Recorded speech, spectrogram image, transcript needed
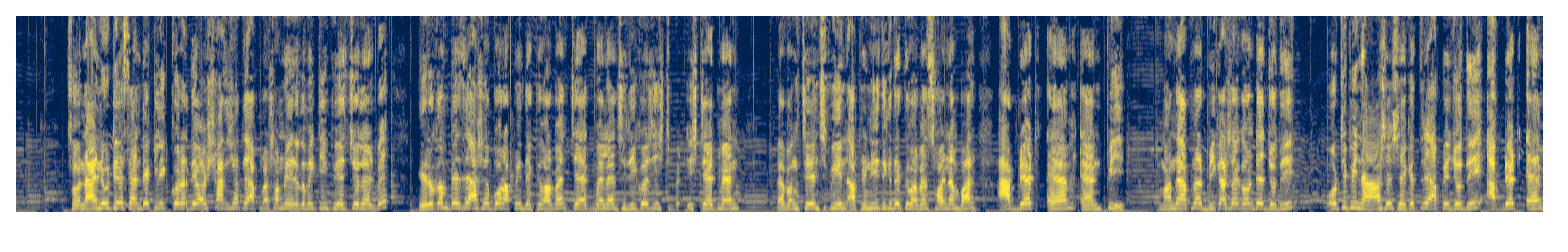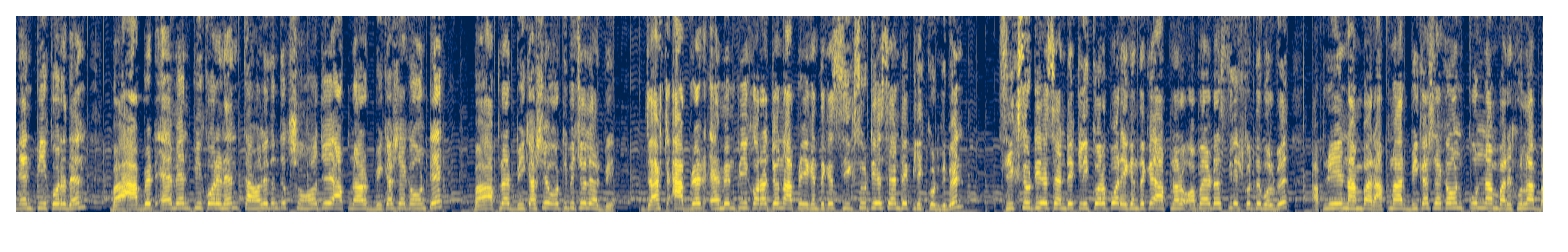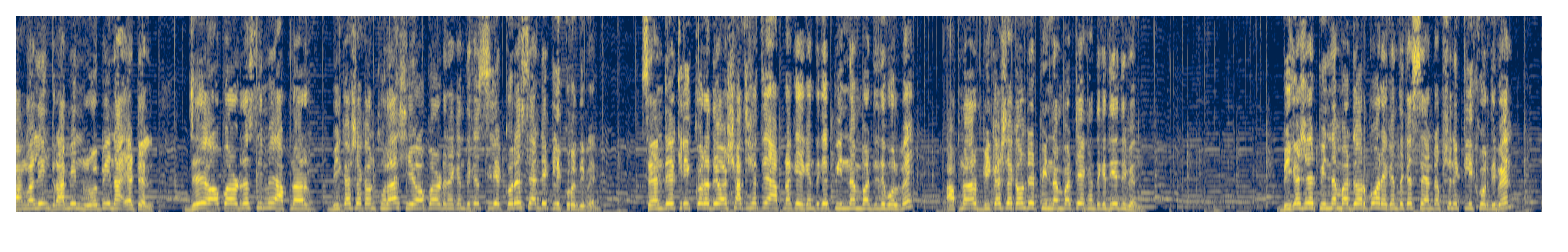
সো নাইন উঠিয়ে স্যান্ডে ক্লিক করে দেওয়ার সাথে সাথে আপনার সামনে এরকম একটি পেজ চলে আসবে। এরকম পেজে আসার পর আপনি দেখতে পারবেন চেক ব্যালেন্স রিকোয়েস্ট স্টেটমেন্ট এবং চেঞ্জ পিন আপনি নিজ দিকে দেখতে পারবেন ছয় number update M N P মানে আপনার বিকাশ অ্যাকাউন্টে যদি ওটিপি না আসে, সেক্ষেত্রে আপনি যদি আপডেট এম এন পি করে দেন বা আপডেট এম এন পি করে নেন, তাহলে কিন্তু সহজে আপনার বিকাশ অ্যাকাউন্টে বা আপনার বিকাশে ওটিপি চলে আসবে। Just update M N P করার জন্য আপনি এখান থেকে সিক্স ওটিএস স্যান্ডে ক্লিক করে দিবেন। সিক্স ওটিএস স্যান্ডে ক্লিক করার পর এখান থেকে আপনার অপারেটর সিলেক্ট করতে বলবে। আপনি নাম্বার আপনার বিকাশ অ্যাকাউন্ট কোন নাম্বারে খোলা? বাংলালিঙ্ক গ্রামীণ, রবি না এয়ারটেল যে অপারেটর সিমে আপনার বিকাশ অ্যাকাউন্ট খোলা, সেই অপারেটর এখান থেকে সিলেক্ট করে স্যান্ডে ক্লিক করে দিবেন। স্যান্ডে ক্লিক করে দেওয়ার সাথে সাথে আপনাকে এখান থেকে পিন নাম্বার দিতে বলবে। আপনার বিকাশ অ্যাকাউন্টের পিন নাম্বারটি এখান থেকে দিয়ে দিবেন। বিকাশের পিন নাম্বার দেওয়ার পর এখান থেকে সেন্ড অপশনে ক্লিক করে দিবেন।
